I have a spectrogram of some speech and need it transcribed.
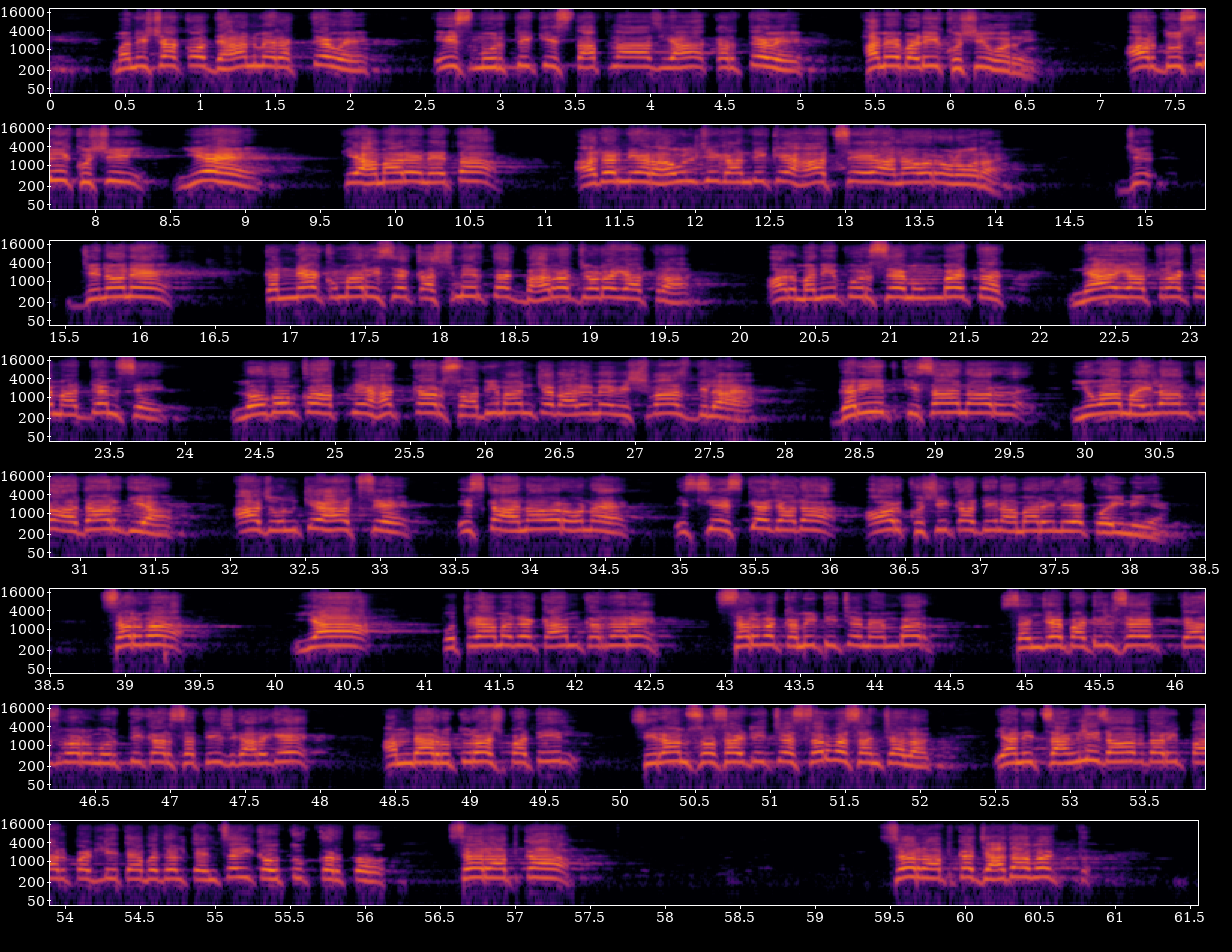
मनीषा को ध्यान में रखते हुए इस मूर्ति की स्थापना आज यहाँ करते हुए हमें बड़ी खुशी हो रही। और दूसरी खुशी ये है कि हमारे नेता आदरणीय राहुल जी गांधी के हाथ से अनावरण हो रहा है। जि, जिन्होंने कन्याकुमारी से कश्मीर तक भारत जोड़ो यात्रा और मणिपुर से मुंबई तक न्याय यात्रा के माध्यम से लोगों को अपने हक का और स्वाभिमान के बारे में विश्वास दिलाया। गरीब किसान और युवा महिलाओं को आधार दिया। आज उनके हाथ से इसका अनावर होना है। इससे इसके ज़्यादा और खुशी का दिन हमारे लिए कोई नहीं है। सर्व या पुतळ्यामध्ये काम करणारे सर्व कमिटीचे मेंबर संजय पाटील साहेब त्याचबरोबर मूर्तिकार सतीश गारगे, आमदार ऋतुराज पाटील, श्रीराम सोसायटीचे सर्व संचालक यांनी चांगली जबाबदारी पार पडली, त्याबद्दल त्यांचंही कौतुक करतो. सर, आपका सर, आपका ज़्यादा वक्त,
